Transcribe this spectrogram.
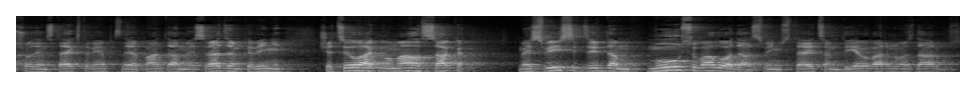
šodienas teksta 11. pantā, mēs redzam, ka viņi, šie cilvēki no malas saka, mēs visi dzirdam mūsu valodās, viņus teicam, dieva varenos darbus.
